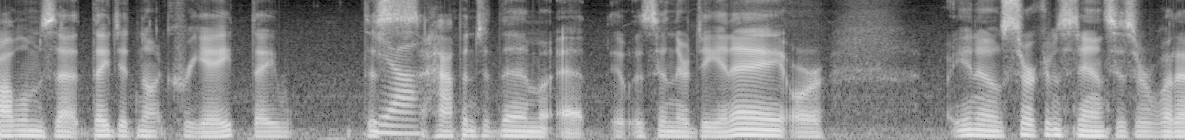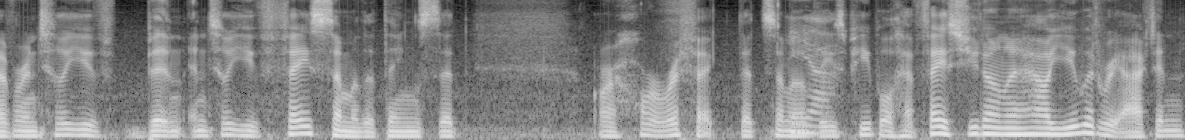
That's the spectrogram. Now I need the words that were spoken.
problems that they did not create. They this Yeah. happened to them at it was in their DNA or you know circumstances or whatever until you've been until you've faced some of the things that are horrific that some of Yeah. these people have faced you don't know how you would react and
